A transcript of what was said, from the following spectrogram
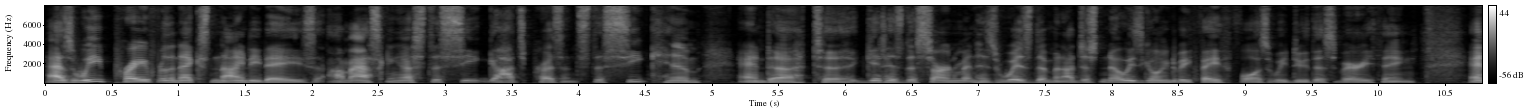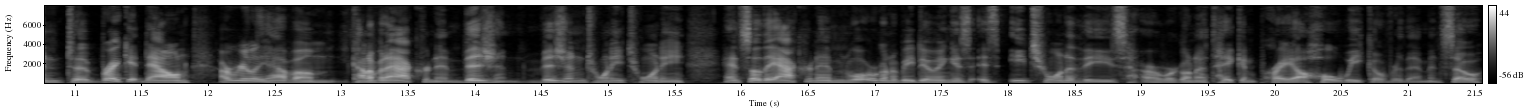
as we pray for the next 90 days, I'm asking us to seek God's presence, to seek Him, and uh, to get His discernment, His wisdom. And I just know He's going to be faithful as we do this very thing. And to break it down, I really have um, kind of an acronym, Vision, Vision 2020. And so the acronym and what we're going to be doing is, is each one of these, or we're going to take and pray a whole week over them. And so,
